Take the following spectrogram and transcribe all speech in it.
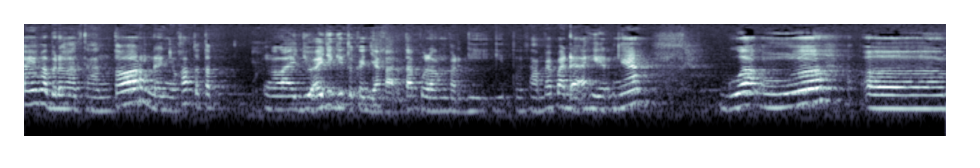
ayah nggak berangkat kantor dan nyokap tetap ngelaju aja gitu ke Jakarta pulang pergi gitu. Sampai pada akhirnya gue ngeh em,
